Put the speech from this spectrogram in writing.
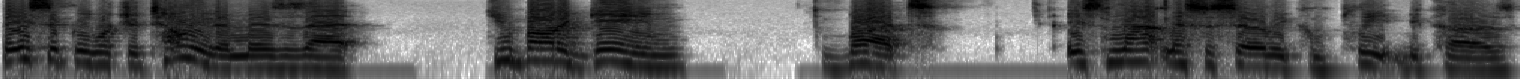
basically, what you're telling them is, is that you bought a game, but it's not necessarily complete because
